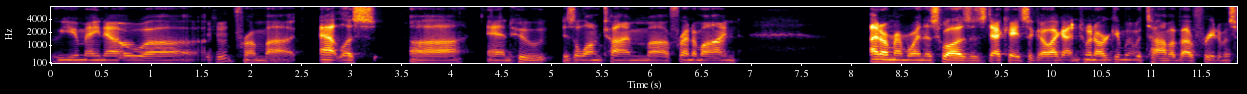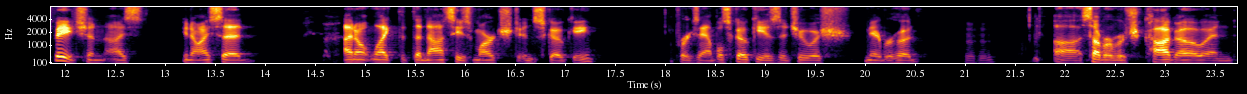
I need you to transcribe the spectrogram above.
who you may know uh, mm-hmm. from uh, atlas uh, and who is a longtime uh, friend of mine. I don't remember when this was, it's decades ago. I got into an argument with Tom about freedom of speech. And I, you know, I said, I don't like that the Nazis marched in Skokie. For example, Skokie is a Jewish neighborhood, mm-hmm. uh, suburb of Chicago, and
